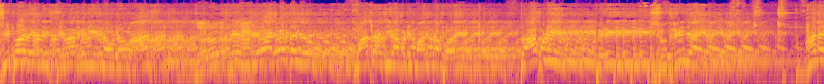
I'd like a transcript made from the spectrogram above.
શ્રીફળ એની સેવા કરીએ નવ નવ માસ જરૂર. અને સેવા કરતા જો માતાજી આપણી માનતા ફળે તો આપણી પેઢી સુધરી જાય. અને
